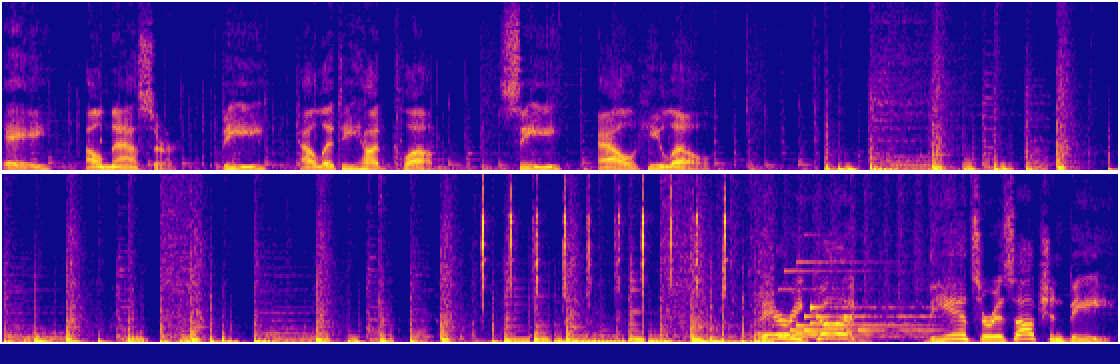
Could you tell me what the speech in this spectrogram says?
A. Al Nassr. B. Al Ittihad Club. C. Al Hilal. Very good! The answer is option B.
